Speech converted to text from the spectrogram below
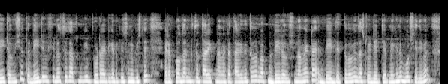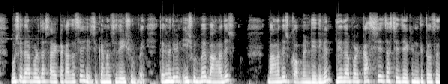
ডেট অফ ইস্যু তো ডেট অফ ইস্যুটা হচ্ছে যে আপনি কি ভোটার আইডি কার্ডের পিছনে পৃষ্ঠায় একটা প্রদানকৃত তারিখ নামে একটা তারিখ দিতে পাবেন, বা ডেট অফ ইস্যু নামে একটা ডেট দেখতে পাবেন জাস্ট ওই ডেটটি আপনি এখানে বসিয়ে দিবেন। বসিয়ে দেওয়ার পর জাস্ট আরেকটা কাজ আছে, সেখানে হচ্ছে যে ইস্যুড বাই তো এখানে দিবেন issued by Bangladesh Bangladesh government দিয়ে দিবেন। দিয়ে দেওয়ার পরে কাজ শেষ জাস্ট যে এখানে দেখতে পাচ্ছেন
